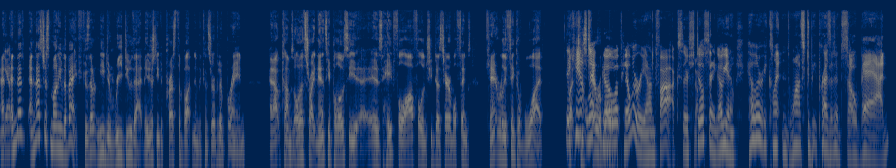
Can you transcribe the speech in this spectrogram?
And, Yep. and that and that's just money in the bank because they don't need to redo that. They just need to press the button in the conservative brain, and out comes, oh, that's right, Nancy Pelosi uh, is hateful, awful, and she does terrible things. Can't really think of what. They but can't let terrible. go of Hillary on Fox. They're still saying, "Oh, you know, Hillary Clinton wants to be president so bad."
